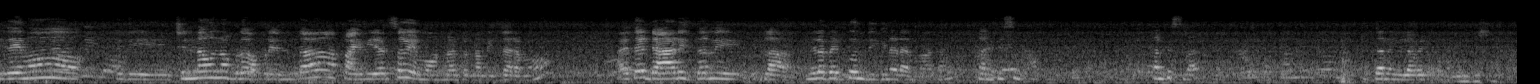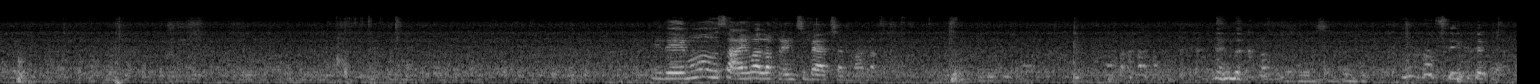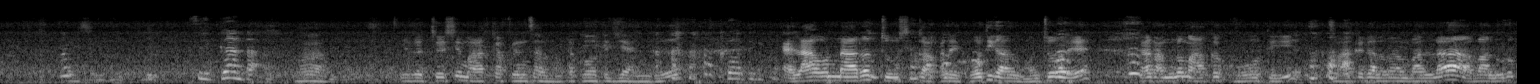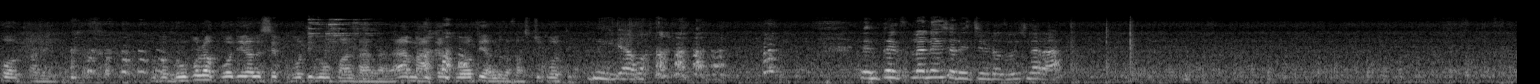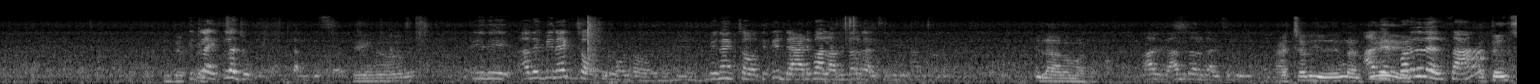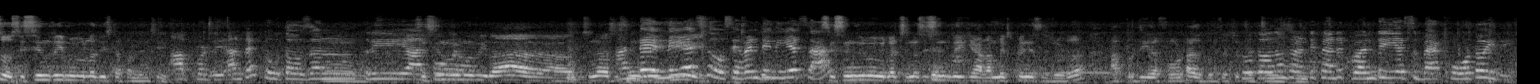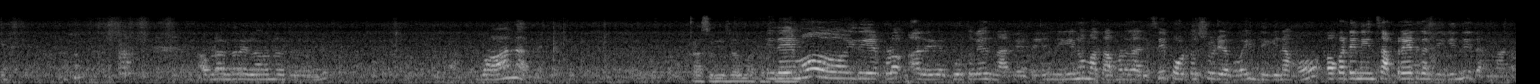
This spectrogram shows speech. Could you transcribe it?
ఇదేమో ఇది చిన్న ఉన్నప్పుడు అప్పుడు ఎంత ఫైవ్ ఇయర్స్ ఏమో ఉన్నట్టున్నాం ఇద్దరము. అయితే డాడీ ఇద్దరిని ఇట్లా నిలబెట్టుకొని దిగినాడు అనమాట కనిపిస్తుందా? కనిపిస్తుందా? ఇద్దరిని నిలబెట్టుకొని. ఇదేమో సాయి వాళ్ళ ఫ్రెండ్స్ బ్యాచ్ సీక్రెట్ సిగ్గు అంట. ఇది వచ్చేసి మా అక్క ఫ్రెండ్స్ అనమాట కోతి గ్యాంగ్. ఎలా ఉన్నారో చూసి అంటే కోతి కాదు మంచోళ్ళే కానీ అందులో మా అక్క కోతి మా అక్క కలవడం వల్ల వాళ్ళు కూడా కోతి అదే ఒక గుంపులో కోతి కలిస్తే కోతి గుంపు అంటారు కదా మా అక్క కోతి అందులో ఫస్ట్ కోతి. ఎంత ఎక్స్ప్లెనేషన్ ఇచ్చిండో చూసినారా? ఇట్లా ఇట్లా చూపి కనిపిస్తుంది. ఇది అదే వినాయక చవితి ఫోటో. వినాయక చవితికి డాడీ వాళ్ళందరూ కలిసి ఇలా యాక్చువల్లీ ఎప్పటిది తెలుసా? తెలుసు సిసింద్రి మూవీలో తీసినప్పటి నుంచి. అప్పటిది అంటే టూ థౌజండ్ త్రీ సిసింద్రి మూవీలో చిన్న అంటే ఎన్ని ఇయర్స్? Seventeen years? సిసింద్రి మూవీలో చిన్న సిసింద్రికి అలా ఎక్స్ప్లెయిన్ చేసి చూడు. అప్పుడు దిగిన ఫోటో అది గుర్తొచ్చి టూ థౌజండ్ ట్వంటీ ఫైవ్ అంటే ట్వంటీ ఇయర్స్ బ్యాక్ ఫోటో ఇది. అప్పుడు అందరూ ఎలా ఉన్నారు చూడండి. బాగున్నారు. ఇదేమో ఇది ఎప్పుడో అది గుర్తులేదు నాకైతే. నేను మా తమ్ముడు కలిసి ఫోటో స్టూడియోకి పోయి దిగినాము. ఒకటి నేను సపరేట్గా దిగింది ఇది అనమాట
